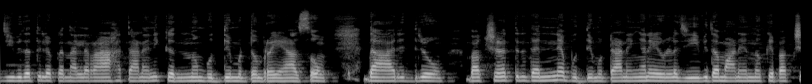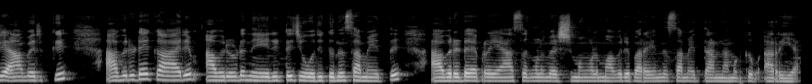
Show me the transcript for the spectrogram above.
ജീവിതത്തിലൊക്കെ നല്ല റാഹത്താണ്. എനിക്കെന്നും ബുദ്ധിമുട്ടും പ്രയാസവും ദാരിദ്ര്യവും ഭക്ഷണത്തിന് തന്നെ ബുദ്ധിമുട്ടാണ്. ഇങ്ങനെയുള്ള ജീവിതമാണ് എന്നൊക്കെ. പക്ഷേ അവർക്ക് അവരുടെ കാര്യം അവരോട് നേരിട്ട് ചോദിക്കുന്ന സമയത്ത് അവരുടെ പ്രയാസങ്ങളും വിഷമങ്ങളും അവർ പറയുന്ന സമയത്താണ് നമുക്ക് അറിയുക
